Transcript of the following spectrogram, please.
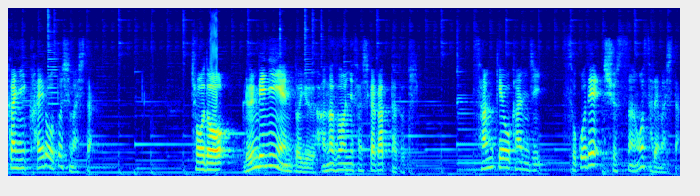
家に帰ろうとしました。ちょうどルンビニー園という花園に差し掛かった時産気を感じそこで出産をされました。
